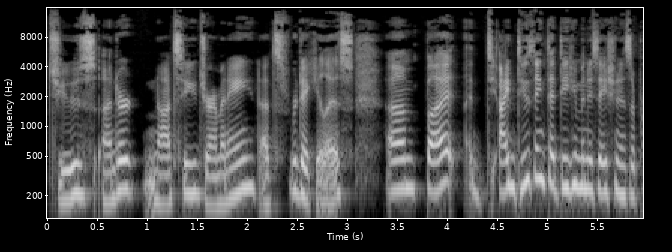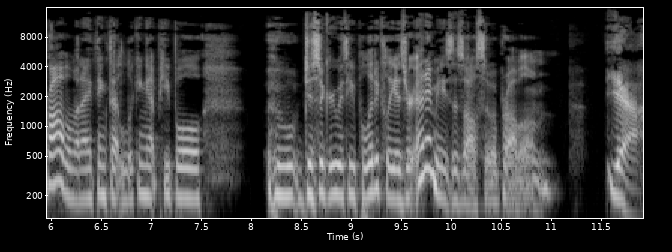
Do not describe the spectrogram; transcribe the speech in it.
Jews under Nazi Germany. That's ridiculous. Um, but I do think that dehumanization is a problem. And I think that looking at people who disagree with you politically as your enemies is also a problem. Yeah.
